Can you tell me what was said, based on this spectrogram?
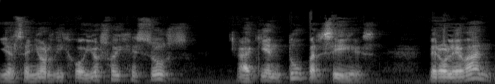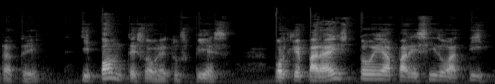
Y el Señor dijo, yo soy Jesús, a quien tú persigues, pero levántate y ponte sobre tus pies porque para esto he aparecido a ti,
